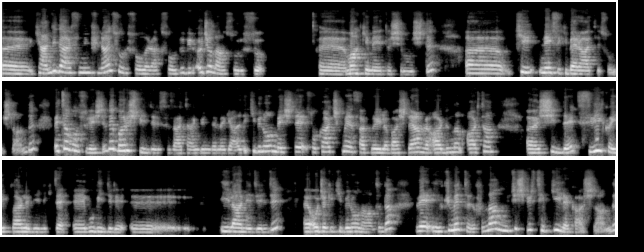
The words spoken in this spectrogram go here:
e, kendi dersinin final sorusu olarak sorduğu bir Öcalan sorusu e, mahkemeye taşınmıştı. E, ki neyse ki beraatle sonuçlandı. Ve tam o süreçte de barış bildirisi zaten gündeme geldi. 2015'te sokağa çıkma yasaklarıyla başlayan ve ardından artan e, şiddet, sivil kayıplarla birlikte e, bu bildiri ilan edildi. E, Ocak 2016'da ve hükümet tarafından müthiş bir tepkiyle karşılandı.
